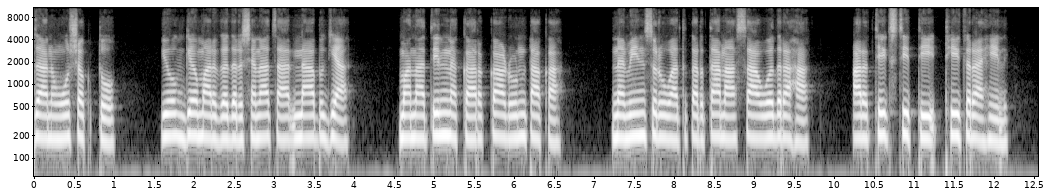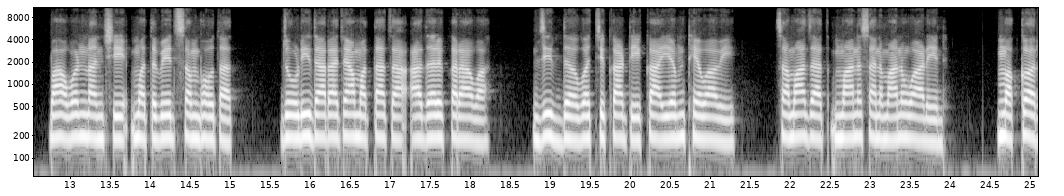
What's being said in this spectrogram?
जाणवू शकतो. योग्य मार्गदर्शनाचा लाभ घ्या. मनातील नकार काढून टाका. नवीन सुरुवात करताना सावध राहा. आर्थिक स्थिती ठीक राहील. भावंडांशी मतभेद संभवतात. जोडीदाराच्या मताचा आदर करावा. जिद्द व चिकाटी कायम ठेवावी. समाजात मानसन्मान वाढेल. मकर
